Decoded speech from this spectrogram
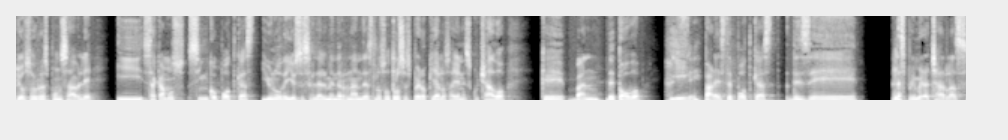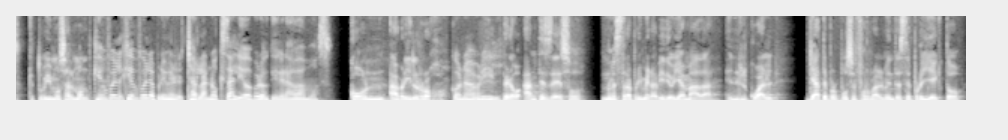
yo soy responsable. Y sacamos cinco podcasts y uno de ellos es el de Almendra Hernández. Los otros espero que ya los hayan escuchado, que van de todo. Y Sí. para este podcast, desde las primeras charlas que tuvimos Almond ¿Quién fue, ¿Quién fue la primera charla? No que salió, pero que grabamos con Abril Rojo. con Abril. Pero antes de eso, nuestra primera videollamada en el cual ya te propuse formalmente este proyecto,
